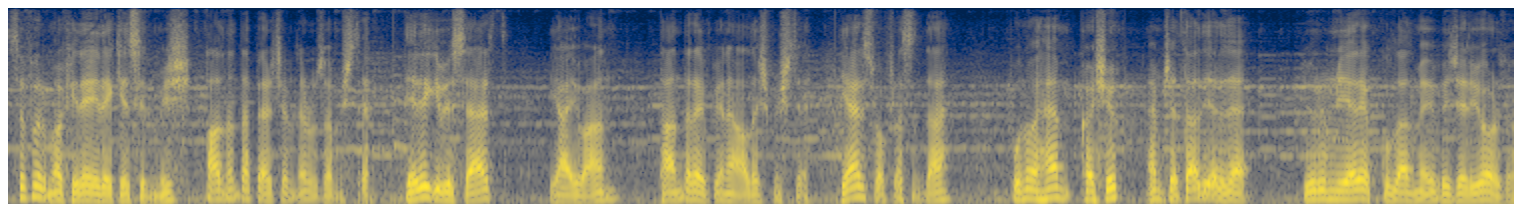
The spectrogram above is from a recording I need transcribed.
sıfır makine ile kesilmiş, alnında perçemler uzamıştı. Deri gibi sert, yayvan, tandır ekmeğine alışmıştı. Yer sofrasında bunu hem kaşık hem çatal yerine dürümleyerek kullanmayı beceriyordu.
